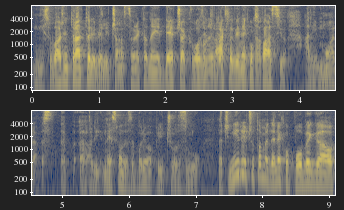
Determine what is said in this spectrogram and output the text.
nisu važni traktori veličanstvene kada je dečak vozi traktor bi nekog tako. spasio. Ali, mora, ali ne smemo da zaboravimo priču o zlu. Znači, nije reč o tome da je neko pobegao,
